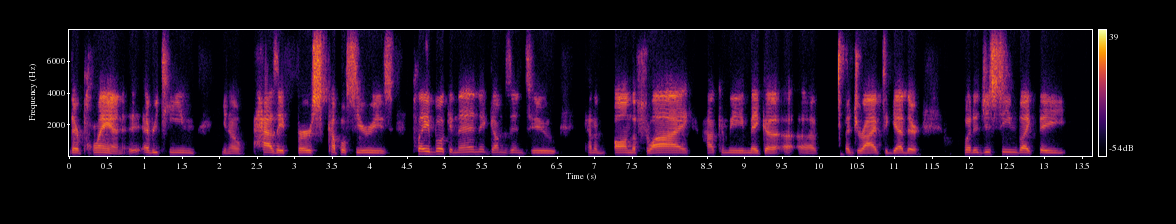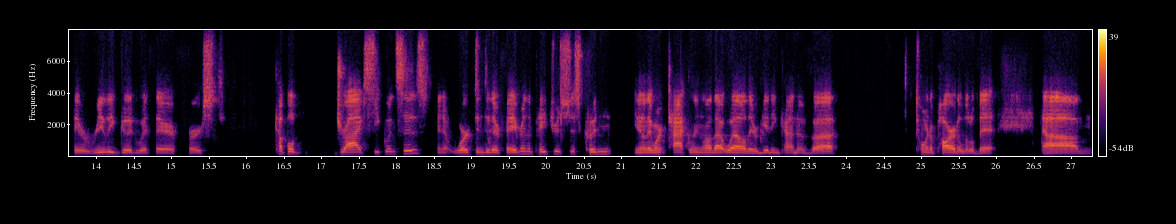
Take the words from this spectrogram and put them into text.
their plan. Every team, you know, has a first couple series playbook and then it comes into kind of on the fly how can we make a, a, a drive together? But it just seemed like they they were really good with their first couple drive sequences and it worked into their favor and the patriots just couldn't you know they weren't tackling all that well. They were getting kind of uh, torn apart a little bit. Um,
